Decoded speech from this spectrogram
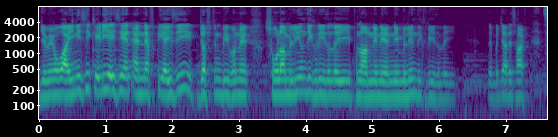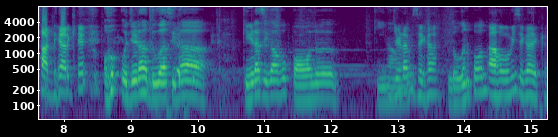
ਜਿਵੇਂ ਉਹ ਆਈ ਨਹੀਂ ਸੀ ਕਿਹੜੀ ਆਈ ਸੀ? ਐਨਐਫਟੀ ਆਈ ਸੀ? ਜਸਟਨ ਬੀਬਰ ਨੇ 16 ਮਿਲੀਅਨ ਦੀ ਖਰੀਦ ਲਈ ਫਲਾਣੇ ਨੇ ਇੰਨੇ ਮਿਲੀਅਨ ਦੀ ਖਰੀਦ ਲਈ। ਤੇ ਵਿਚਾਰੇ ਸਾਡੇ ਵਰਗੇ। ਉਹ ਉਹ ਜਿਹੜਾ ਦੂਆ ਸੀਗਾ ਕਿਹੜਾ ਸੀਗਾ ਉਹ? ਪੌਲ ਕੀ ਨਾਮ ਜਿਹੜਾ ਵੀ ਸੀਗਾ। ਲੋਗਨ ਪੌਲ ਆਹੋ ਉਹ ਵੀ ਸੀਗਾ ਇੱਕ।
